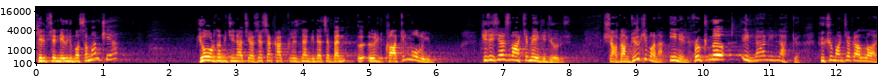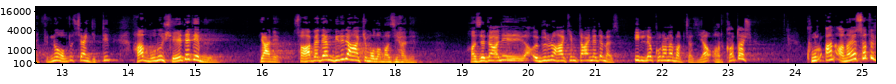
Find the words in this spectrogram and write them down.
Gelip senin evini basamam ki ya. Ya orada bir cinayet ya sen kalp krizinden gidersen ben öl katil mi olayım? Gideceğiz mahkemeye gidiyoruz. Şimdi adam diyor ki bana inil hükmü illa lillah diyor. Hüküm ancak Allah'a aittir. Ne oldu? Sen gittin. Ha bunu şeye de demiyor. Yani sahabeden biri de hakim olamaz yani. Hazreti Ali öbürünü hakim tayin edemez. İlla Kur'an'a bakacağız. Ya arkadaş Kur'an anayasadır.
